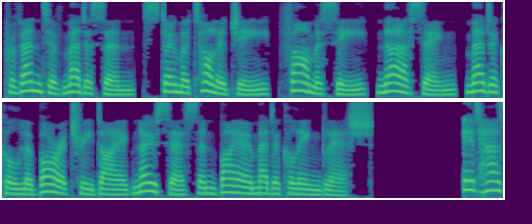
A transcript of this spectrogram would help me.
preventive medicine, stomatology, pharmacy, nursing, medical laboratory diagnosis and biomedical English. It has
